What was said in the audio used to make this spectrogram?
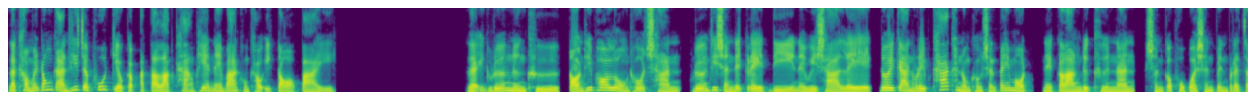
และเขาไม่ต้องการที่จะพูดเกี่ยวกับอัตลักษณ์ทางเพศในบ้านของเขาอีกต่อไป และอีกเรื่องหนึ่งคือ ตอนที่พ่อลงโทษฉัน เรื่องที่ฉันได้เกรดดีในวิชาเลข โดยการริบค่าขนมของฉันไปหมด ในกลางดึกคืนนั้น ฉันก็พบว่าฉันเป็นประจ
